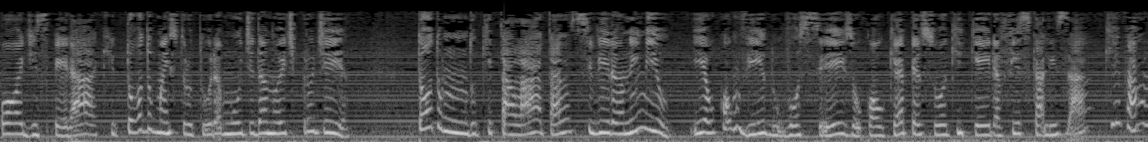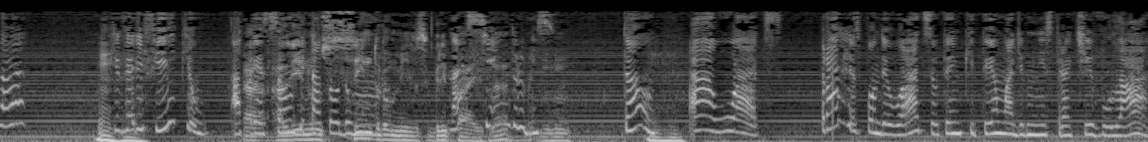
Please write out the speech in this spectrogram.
pode esperar que toda uma estrutura mude da noite para o dia. Todo mundo que está lá está se virando em mil. E eu convido vocês ou qualquer pessoa que queira fiscalizar que vá lá. Que verifique o- a pressão Uhum. ali que está todo mundo. síndromes gripais, Nas síndromes. né? Uhum. Então, ah, o Whats. Para responder o Whats, eu tenho que ter um administrativo lá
